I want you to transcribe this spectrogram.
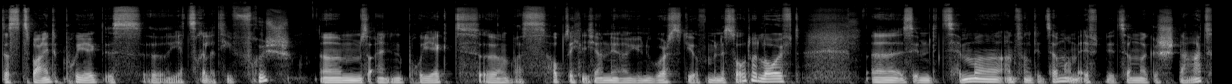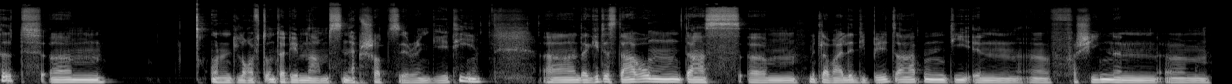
das zweite Projekt ist äh, jetzt relativ frisch. Ähm, ist ein Projekt, äh, was hauptsächlich an der University of Minnesota läuft. Äh, ist im Dezember, Anfang Dezember, am 11. Dezember gestartet. Ähm, und läuft unter dem Namen Snapshot Serengeti. Äh, da geht es darum, dass ähm, mittlerweile die Bilddaten, die in äh, verschiedenen ähm,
